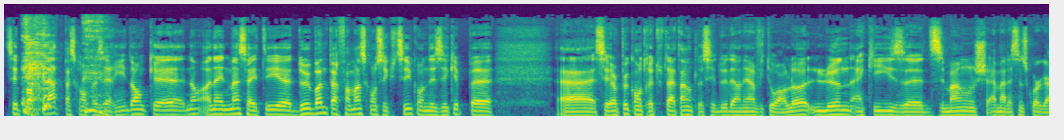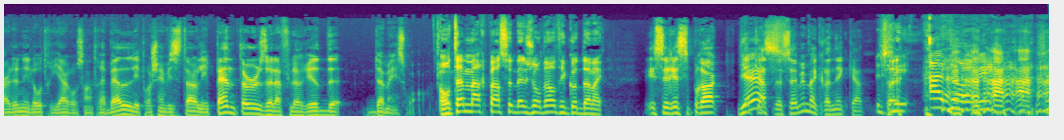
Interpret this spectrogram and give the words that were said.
C'est pas plate parce qu'on faisait rien. Donc, euh, non, honnêtement, ça a été deux bonnes performances consécutives contre des équipes. euh, euh, c'est un peu contre toute attente, là, ces deux dernières victoires-là. L'une acquise euh, dimanche à Madison Square Garden et l'autre hier au Centre Bell. Les prochains visiteurs, les Panthers de la Floride, demain soir. On t'aime, Marc, passe une belle journée, on t'écoute demain. Et c'est réciproque. Yes. Kat, le salut ma chronique, 4. J'ai adoré. Je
